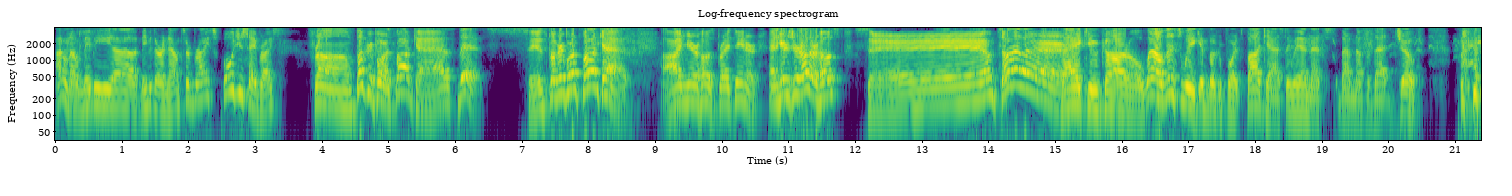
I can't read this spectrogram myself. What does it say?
I don't know, maybe uh maybe their announcer Bryce. What would you say, Bryce? From Book Reports Podcast, this is Book Reports Podcast. I'm your host, Bryce Diener, and here's your other host, Sam Tyler. Thank you, Carl. Well, this week in Book Reports podcasting, and that's about enough of that joke.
